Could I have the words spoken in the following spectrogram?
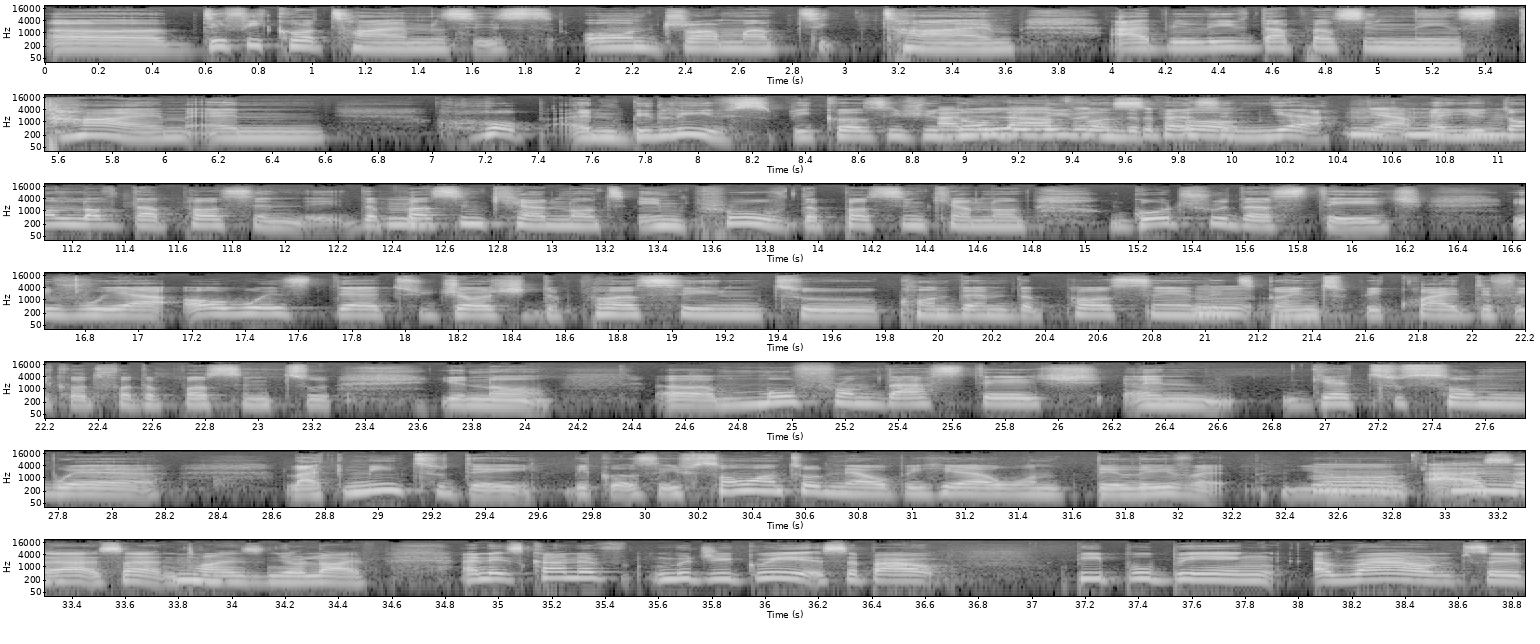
uh, difficult times his own dramatic time i believe that person needs time and hope and beliefs because if you And don't believe on the support. person yeah, Yeah. and you mm-hmm. don't love that person the mm. person cannot improve the person cannot go through that stage if we are always there to judge the person to condemn the person it's mm. going to be quite difficult for the person to you know uh, move from that stage and get to somewhere like me today because if someone told me i'll be here i won't believe it you mm. know at, a at certain times in your life. And it's kind of, would you agree? It's about people being around. So,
